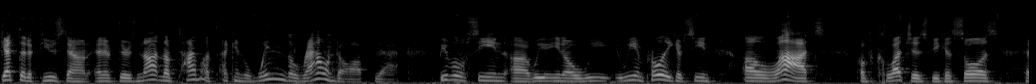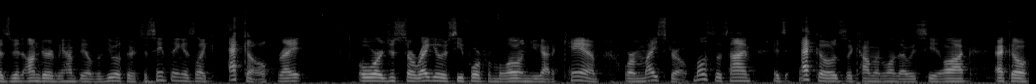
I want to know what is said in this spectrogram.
get the defuse down, and if there's not enough time left, I can win the round off that. People have seen, uh, we you know we we in Pro League have seen a lot of clutches because Solis has been under and we haven't been able to deal with her. It's the same thing as like Echo, right? Or just a regular C4 from below and you got a cam or a maestro. Most of the time, it's Echo is the common one that we see a lot. Echo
